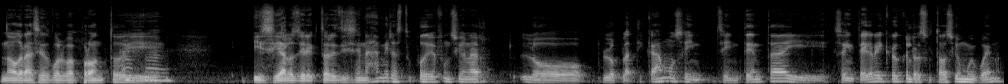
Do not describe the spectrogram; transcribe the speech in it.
no, gracias, vuelva pronto y, Ajá. y si a los directores dicen, ah, mira, esto podría funcionar, lo, lo platicamos, se, in- se intenta y se integra y creo que el resultado ha sido muy bueno.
